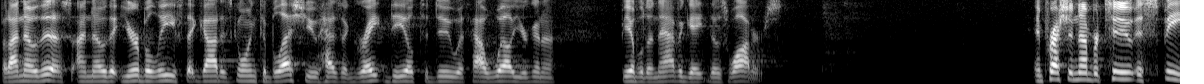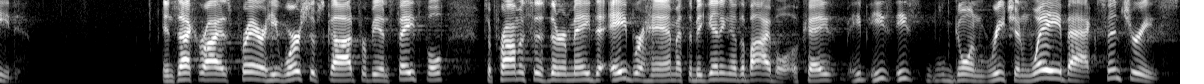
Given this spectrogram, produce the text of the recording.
But I know this I know that your belief that God is going to bless you has a great deal to do with how well you're going to be able to navigate those waters. Impression number two is speed. In Zechariah's prayer, he worships God for being faithful to promises that are made to Abraham at the beginning of the Bible, okay? He, he's, he's going, reaching way back, centuries,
